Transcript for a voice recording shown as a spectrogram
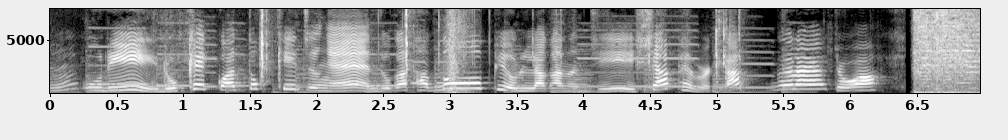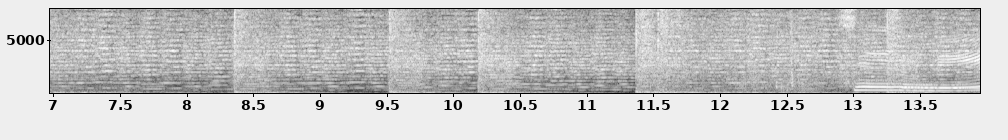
응? 우리 로켓과 토끼 중에 누가 더 높이 올라가는지 시합해볼까? 그래, 좋아. 준비,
